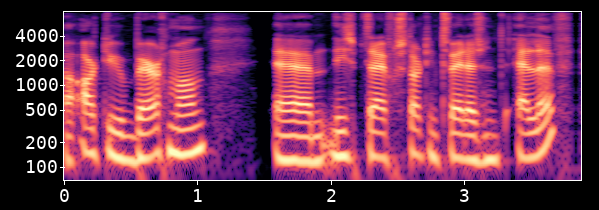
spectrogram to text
eh, Arthur Bergman, ehm, die is het bedrijf gestart in 2011.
